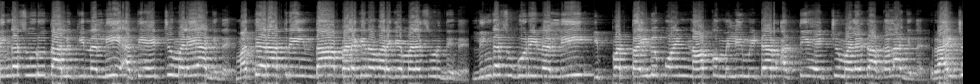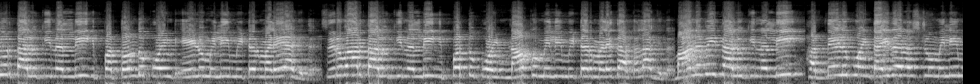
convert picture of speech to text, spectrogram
ಲಿಂಗಸೂರು ತಾಲೂಕಿನಲ್ಲಿ ಅತಿ ಹೆಚ್ಚು ಮಳೆಯಾಗಿದೆ. ಮಧ್ಯರಾತ್ರಿಯಿಂದ ಬೆಳಗಿನವರೆಗೆ ಮಳೆ ಸುರಿದಿದೆ. ಲಿಂಗಸುಗೂರಿನಲ್ಲಿ ಇಪ್ಪತ್ತೈದು ಪಾಯಿಂಟ್ ನಾಲ್ಕು ಮಿಲಿಮೀಟರ್ ಅತಿ ಹೆಚ್ಚು ಮಳೆ ದಾಖಲಾಗಿದೆ. ರಾಯಚೂರು ತಾಲೂಕಿನಲ್ಲಿ ಇಪ್ಪತ್ತೊಂದು ಪಾಯಿಂಟ್ ಏಳು ಮಿಲಿಮೀಟರ್ ಮಳೆಯಾಗಿದೆ. ಸಿರುವಾರ್ ತಾಲೂಕಿನಲ್ಲಿ ಇಪ್ಪತ್ತು ಪಾಯಿಂಟ್ ನಾಲ್ಕು ಮಿಲಿಮೀಟರ್ ಮಳೆ ದಾಖಲಾಗಿದೆ. ಮಾನವಿ ತಾಲೂಕಿನಲ್ಲಿ ಹದಿನೇಳು ಪಾಯಿಂಟ್ ಐದರಷ್ಟು millimetre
